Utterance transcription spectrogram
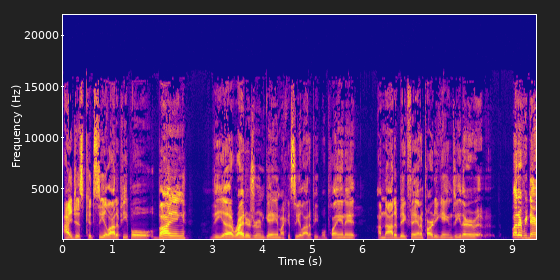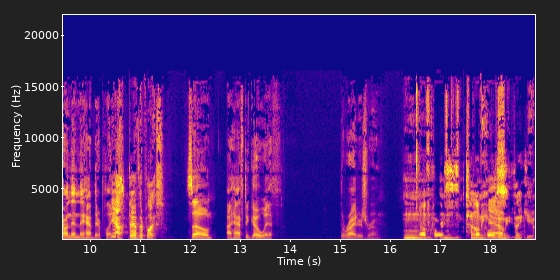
I just could see a lot of people buying the uh, writers room game. I could see a lot of people playing it. I'm not a big fan of party games either, but every now and then they have their place. Yeah, they have their place. So I have to go with the writers room. Mm, of course, mm, Tony. Of course. Tony, thank you.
